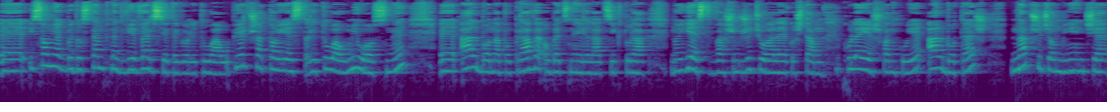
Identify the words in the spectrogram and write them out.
e, i są jakby dostępne dwie wersje tego rytuału. Pierwsza to jest rytuał miłosny e, albo na poprawę obecnej relacji, która no jest w waszym życiu, ale jakoś tam kuleje, szwankuje, albo też na przyciągnięcie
